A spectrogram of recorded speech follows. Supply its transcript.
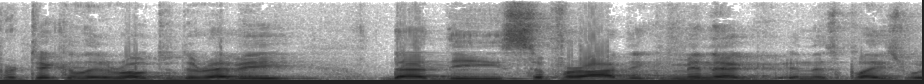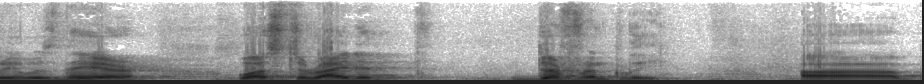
particularly wrote to the Rebbe that the Sephardic minhag in this place where he was there was to write it differently. Uh,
